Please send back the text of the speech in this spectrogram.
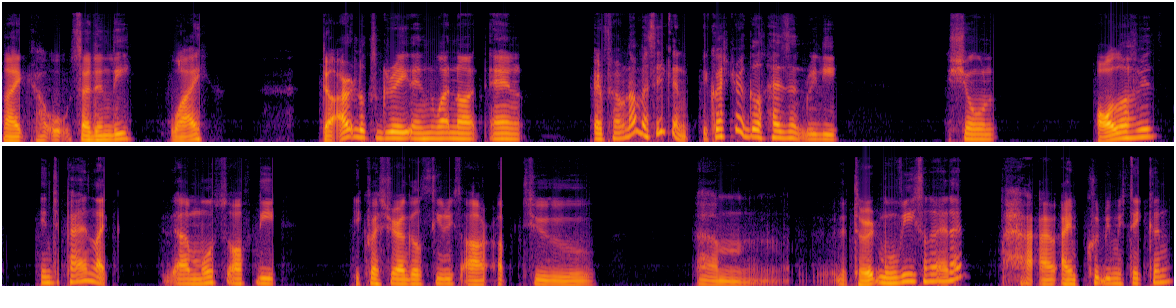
Like suddenly why? The art looks great and whatnot and if i'm not mistaken equestria girl hasn't really shown all of it in japan. Like uh, most of the equestria girl series are up to um the third movie something like that I, I, I could be mistaken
